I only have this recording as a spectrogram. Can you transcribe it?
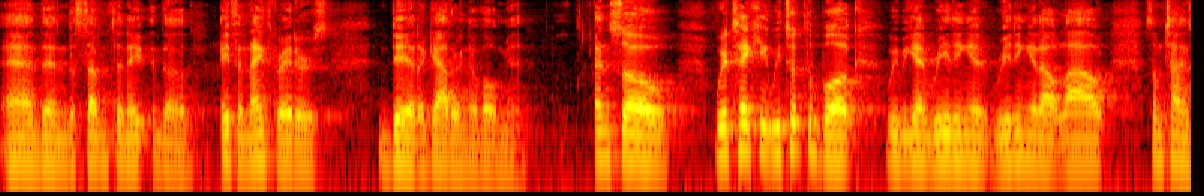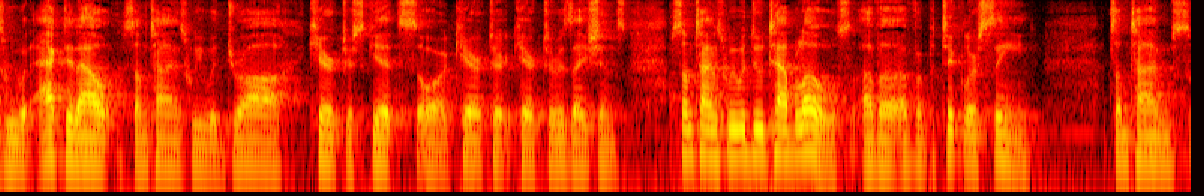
and then the seventh and eighth, the eighth and ninth graders did a gathering of old men. And so we're taking, we took the book, we began reading it, reading it out loud. Sometimes we would act it out. Sometimes we would draw character skits or character characterizations. Sometimes we would do tableaus of a, of a particular scene. Sometimes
